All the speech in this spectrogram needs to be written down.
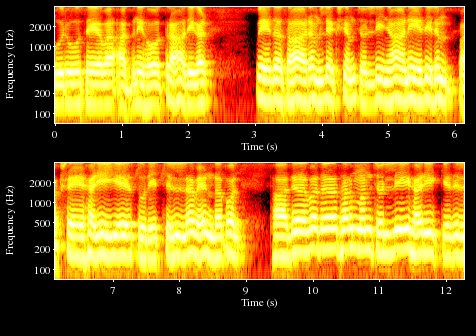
ഗുരു ഗുരുസേവ അഗ്നിഹോത്രാദികൾ. വേദസാരം ലക്ഷ്യം ചൊല്ലി ഞാനേതിലും പക്ഷേ ഹരിയെ സ്തുതിച്ചില്ല വേണ്ട പോൽ ഭാഗവത ധർമ്മം ചൊല്ലി ഹരിക്കിതിൽ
